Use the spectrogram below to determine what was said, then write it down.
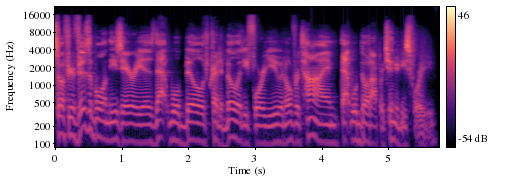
So if you're visible in these areas, that will build credibility for you. And over time, that will build opportunities for you.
